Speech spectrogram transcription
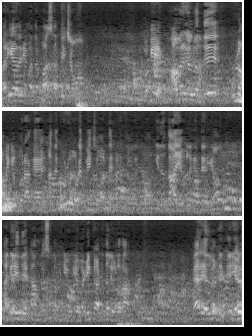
மரியாதை நிமித்தமா சந்திச்சோம். ஓகே அவர்கள் வந்து குழு அமைக்க போறாங்க. அந்த குழுவோட பேச்சுவார்த்தை நடத்தவிருக்கிறோம் இதுதான் எங்களுக்கு தெரியும். அகில இந்திய காங்கிரஸ் கமிட்டியுடைய வழிகாட்டுதல் இவ்வளவுதான். வேற எதுவும் எங்களுக்கு தெரியாது.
